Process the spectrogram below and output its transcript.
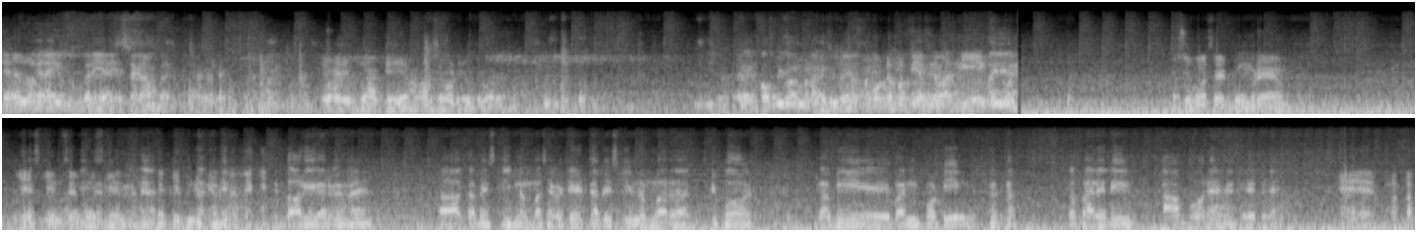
चैनल वगैरह यूट्यूब पर या इंस्टाग्राम पर? है? ये हमारे से बड़ी यूट्यूबर है कॉपी कॉल बना के दे फ़ोटो कॉपी अपने पास नहीं है। सुबह से घूम रहे हैं हम। ये स्कीम से वो स्कीम। इतनी गर्मी में? इंदौर की गर्मी में आ, कभी स्कीम नंबर 78 कभी स्कीम नंबर 54 कभी 114 तो फाइनली काम हो रहे हैं धीरे धीरे ये मतलब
